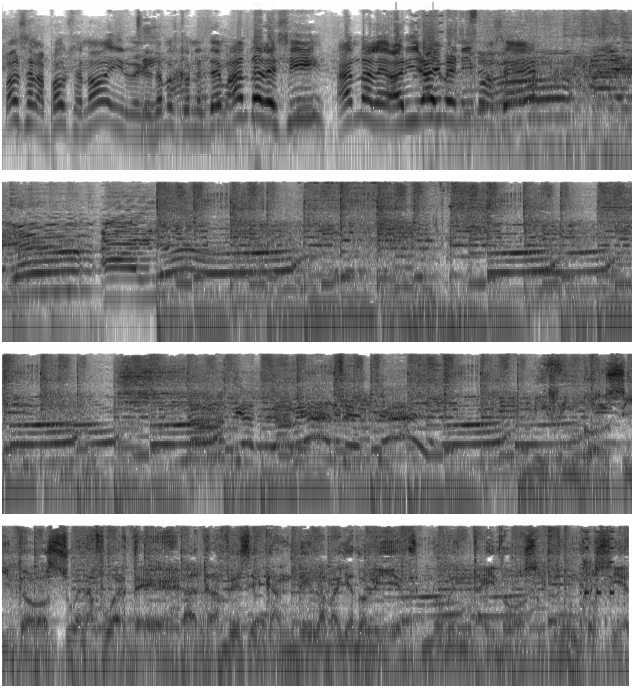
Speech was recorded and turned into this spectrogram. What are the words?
Vamos a la pausa, ¿no? Y regresamos con el tema. Ándale, sí, ándale, ahí ahí venimos, ¿eh? Mi suena fuerte a través de Candela Valladolid 92.7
